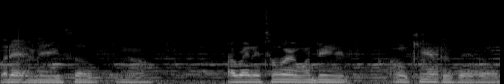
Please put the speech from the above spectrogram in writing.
whatever it is. So, you know, I ran into her one day on campus and um,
